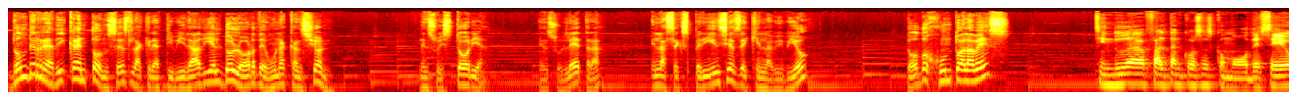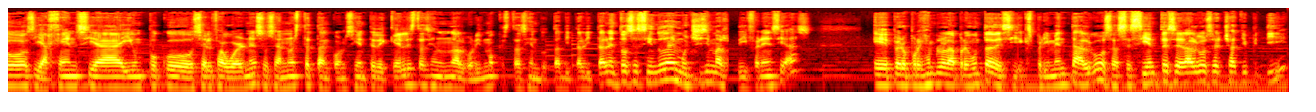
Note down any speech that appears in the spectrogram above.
¿Dónde radica entonces la creatividad y el dolor de una canción? ¿En su historia? ¿En su letra? ¿En las experiencias de quien la vivió? Todo junto a la vez? Sin duda faltan cosas como deseos y agencia y un poco self-awareness, o sea, no está tan consciente de que él está haciendo un algoritmo que está haciendo tal y tal y tal. Entonces, sin duda hay muchísimas diferencias. Eh, pero, por ejemplo, la pregunta de si experimenta algo, o sea, ¿se siente ser algo ser ChatGPT?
